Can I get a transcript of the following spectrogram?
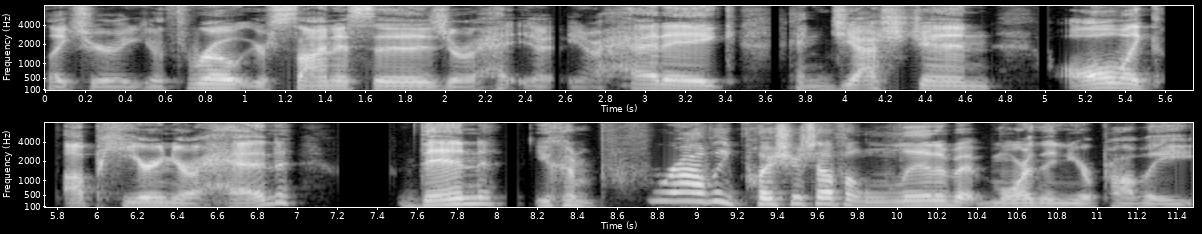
like your your throat your sinuses your you know headache congestion all like up here in your head then you can probably push yourself a little bit more than you're probably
